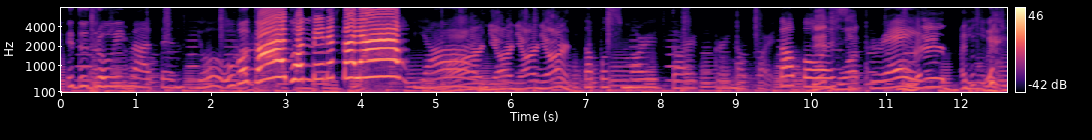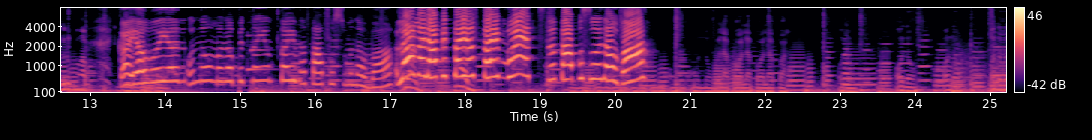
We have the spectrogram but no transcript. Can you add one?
i-drawing natin. Yo, oh my God! One minute na lang! Yarn, Yan. yarn, yarn, yarn. Tapos more darker na part. Tapos, Then what? gray. Red. Ay, ba't red? Siguro mga... Kaya mo yan. Oh no, malapit na yung time. Natapos mo na ba? Ala, malapit na yung time, Wets! Natapos mo na ba? No, wala pa, wala pa, wala pa. Oh no, oh no, oh no, oh no,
